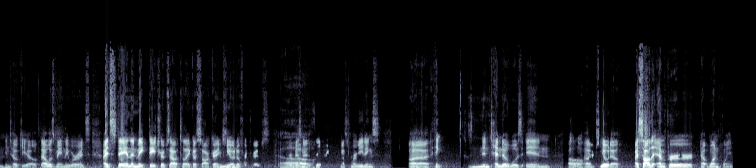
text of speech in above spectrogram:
mm-hmm. in Tokyo. That was mainly where I'd I'd stay and then make day trips out to like Osaka and mm. Kyoto for trips oh. for business for like, customer meetings. Uh, mm-hmm. I think Nintendo was in oh. uh, Kyoto. I saw the Emperor at one point.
